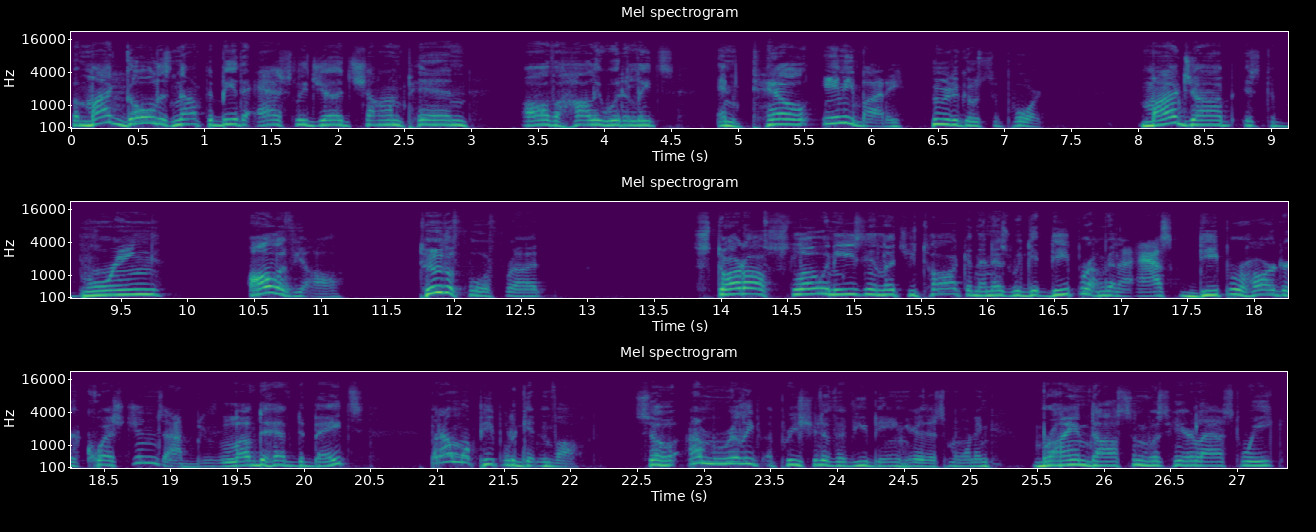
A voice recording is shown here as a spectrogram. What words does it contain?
But my goal is not to be the Ashley Judd, Sean Penn, all the Hollywood elites, and tell anybody who to go support. My job is to bring all of y'all to the forefront. Start off slow and easy and let you talk. And then as we get deeper, I'm going to ask deeper, harder questions. I'd love to have debates, but I want people to get involved. So I'm really appreciative of you being here this morning. Brian Dawson was here last week.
